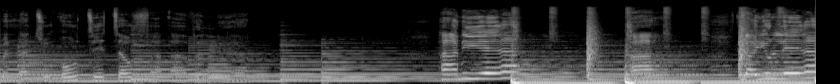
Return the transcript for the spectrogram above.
manatu ou te taufaavalia haniea a faiolea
